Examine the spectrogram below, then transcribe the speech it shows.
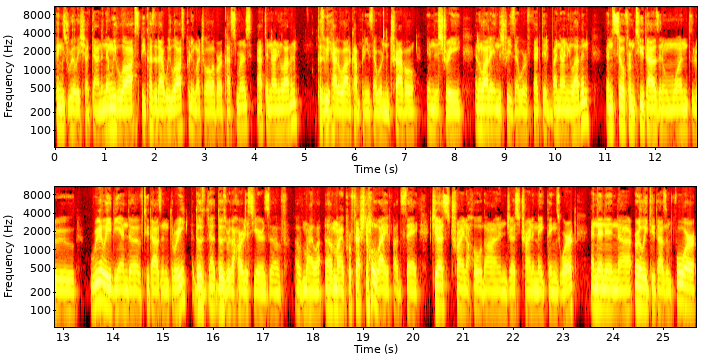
things really shut down. And then we lost, because of that, we lost pretty much all of our customers after 9 11 because we had a lot of companies that were in the travel industry and a lot of industries that were affected by 9 11. And so from 2001 through really the end of 2003 those those were the hardest years of of my of my professional life I'd say just trying to hold on and just trying to make things work and then in uh, early 2004,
